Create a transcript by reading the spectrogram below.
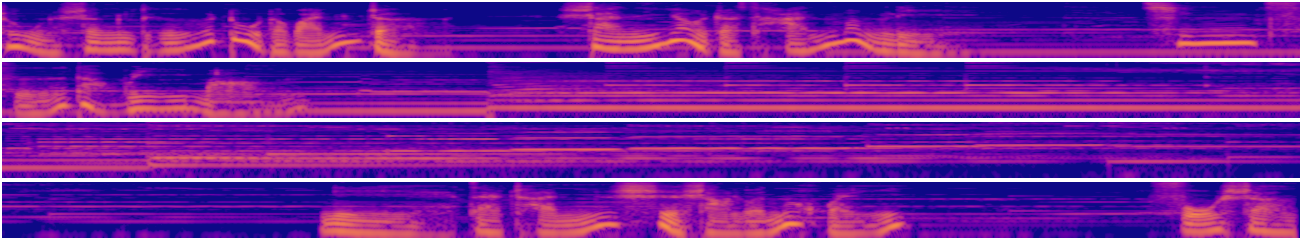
众生得度的完整，闪耀着残梦里青瓷的微芒。你在尘世上轮回，浮生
